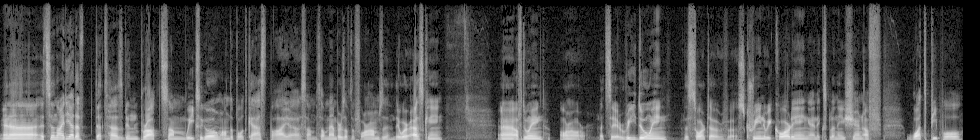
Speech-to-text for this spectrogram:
And uh, it's an idea that that has been brought some weeks ago on the podcast by uh, some some members of the forums. Uh, they were asking uh, of doing or let's say redoing the sort of uh, screen recording and explanation of what people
